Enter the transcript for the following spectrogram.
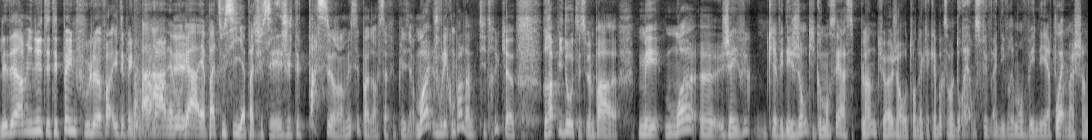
les dernières minutes étaient painful. Enfin, étaient painful. ça Ah, va, mais mon gars, il n'y a pas de souci, n'y a pas de souci. J'étais pas serein, mais c'est pas grave, ça fait plaisir. Moi, je voulais qu'on parle d'un petit truc euh, rapido, tu sais, c'est même pas. Mais moi, euh, j'avais vu qu'il y avait des gens qui commençaient à se plaindre, tu vois, genre autour de la cacabox, en mode ouais, on se fait vanner vraiment vénère, tu Ouais. vois, machin.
